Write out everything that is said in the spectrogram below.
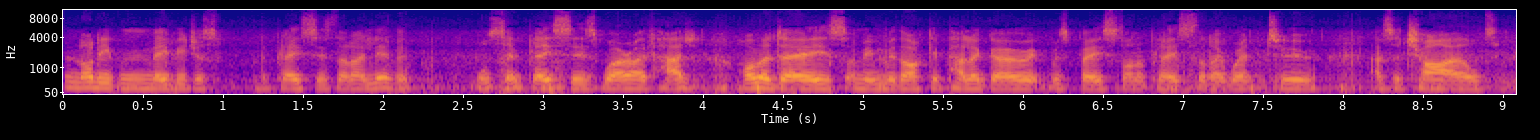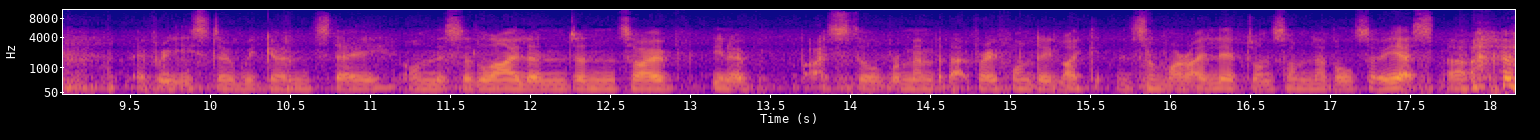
not even maybe just the places that I live in, also places where I've had holidays. I mean, with Archipelago, it was based on a place that I went to as a child. Every Easter, we'd go and stay on this little island, and so I've, you know, I still remember that very fondly, like it's somewhere I lived on some level. So yes, uh,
